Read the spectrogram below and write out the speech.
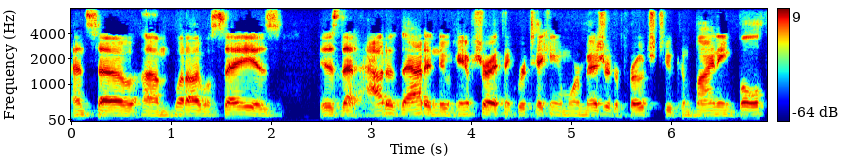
And so um, what I will say is is that out of that in New Hampshire, I think we're taking a more measured approach to combining both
